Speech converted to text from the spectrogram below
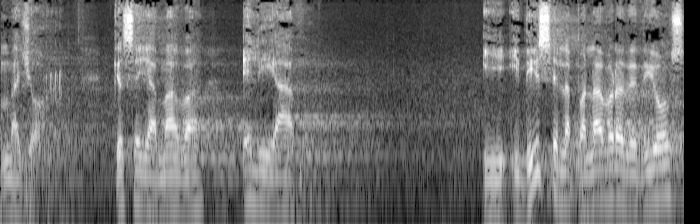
mayor, que se llamaba Eliab. Y, dice la palabra de Dios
